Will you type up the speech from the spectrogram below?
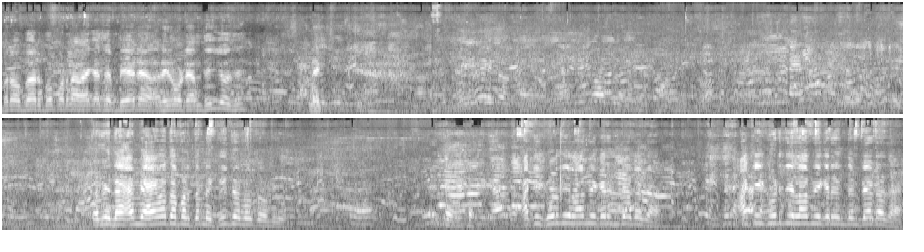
બરોબર બપોરના વાગ્યા છે, બે ને અઢીનો ટાઈમ થઈ ગયો છે. ને તમે ના, અમે આવ્યા હતા, પણ તમને કીધું નહોતો અમે. આખી ગુડતી લાંબી કરીને બેઠા હતા. આખી ગુડતી લાંબી કરીને તમે બેઠા હતા.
